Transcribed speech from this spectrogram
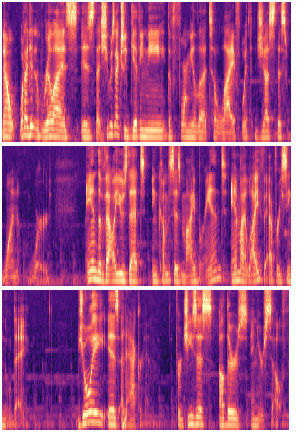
Now, what I didn't realize is that she was actually giving me the formula to life with just this one word and the values that encompasses my brand and my life every single day. Joy is an acronym for Jesus, others, and yourself.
